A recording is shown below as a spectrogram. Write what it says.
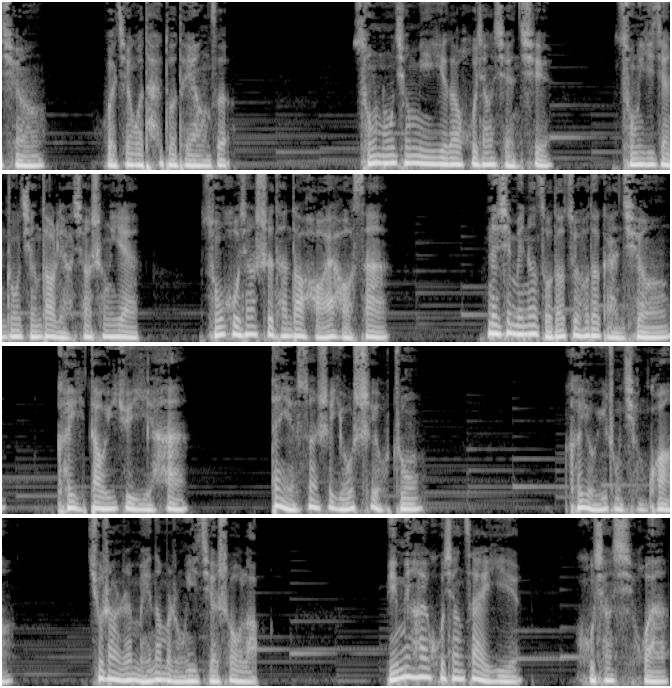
爱情，我见过太多的样子。从浓情蜜意到互相嫌弃，从一见钟情到两相生厌，从互相试探到好爱好散。那些没能走到最后的感情，可以道一句遗憾，但也算是有始有终。可有一种情况，就让人没那么容易接受了。明明还互相在意，互相喜欢，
